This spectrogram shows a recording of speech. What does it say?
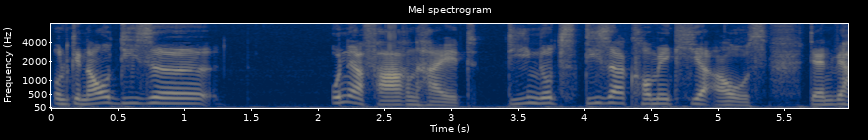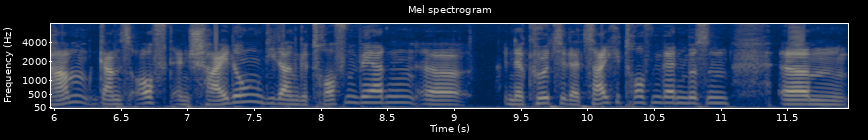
und genau diese Unerfahrenheit, die nutzt dieser Comic hier aus. Denn wir haben ganz oft Entscheidungen, die dann getroffen werden, äh, in der Kürze der Zeit getroffen werden müssen. Ähm,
